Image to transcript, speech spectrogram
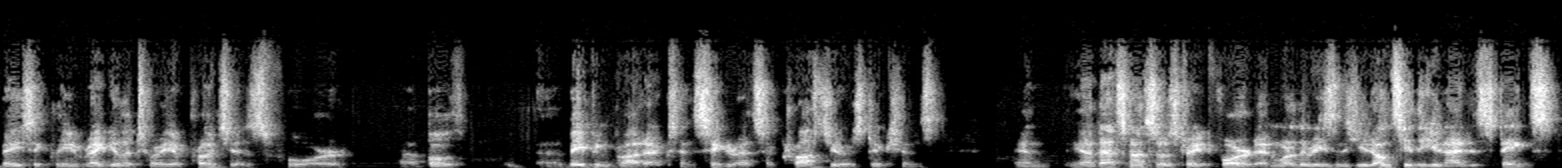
basically regulatory approaches for uh, both uh, vaping products and cigarettes across jurisdictions. And you know, that's not so straightforward. And one of the reasons you don't see the United States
